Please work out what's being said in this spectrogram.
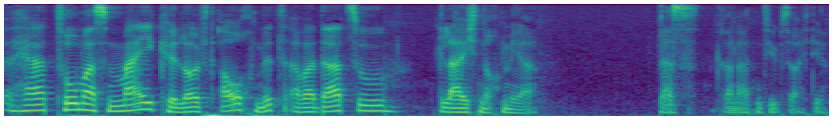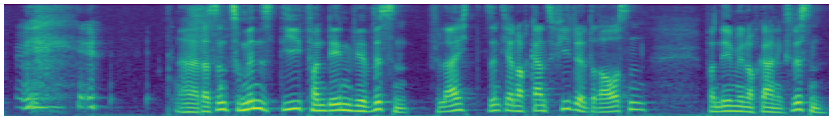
Herr Thomas Maike läuft auch mit, aber dazu gleich noch mehr. Das Granatentyp, sag ich dir. Äh, das sind zumindest die, von denen wir wissen. Vielleicht sind ja noch ganz viele draußen, von denen wir noch gar nichts wissen,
